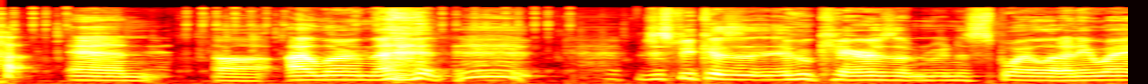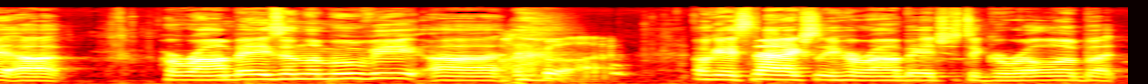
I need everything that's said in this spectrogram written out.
and uh, I learned that just because who cares? I'm gonna spoil it anyway. Uh, Harambe's in the movie. Uh, okay, it's not actually Harambe; it's just a gorilla, but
